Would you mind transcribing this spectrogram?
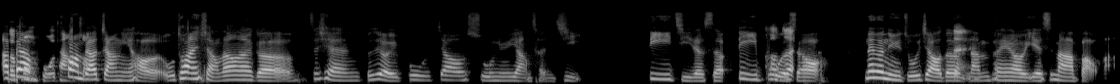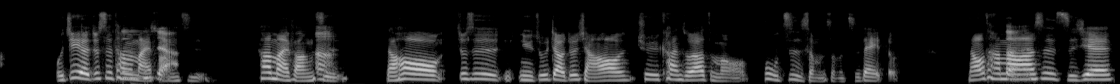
啊，不要，不然不要讲你好了。我突然想到那个之前不是有一部叫《熟女养成记》，第一集的时候，第一部的时候，哦、那个女主角的男朋友也是妈宝嘛？我记得就是他们买房子，他们买房子，嗯、然后就是女主角就想要去看说要怎么布置什么什么之类的，然后他妈妈是直接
